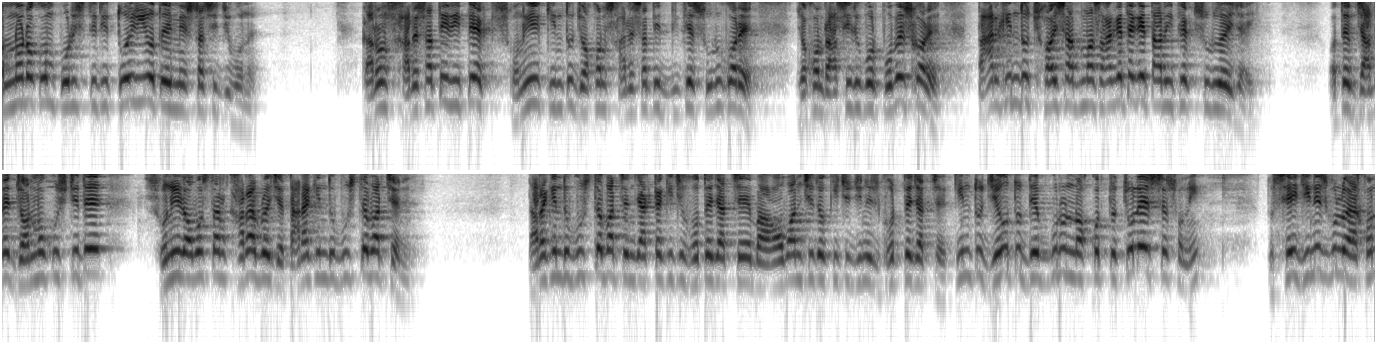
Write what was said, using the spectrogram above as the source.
অন্যরকম পরিস্থিতি তৈরি হতো এই মেষ রাশির জীবনে। কারণ সাড়ে সাতির ইফেক্ট শনি কিন্তু যখন সাড়ে সাতির দিতে শুরু করে, যখন রাশির উপর প্রবেশ করে, তার কিন্তু ছয় সাত মাস আগে থেকে তার ইফেক্ট শুরু হয়ে যায়। অতএব যাদের জন্মকুষ্ঠিতে শনির অবস্থান খারাপ রয়েছে, তারা কিন্তু বুঝতে পারছেন, তারা কিন্তু বুঝতে পারছেন যে একটা কিছু হতে যাচ্ছে বা অবাঞ্ছিত কিছু জিনিস ঘটতে যাচ্ছে। কিন্তু যেহেতু দেবগুরুর নক্ষত্র চলে এসছে শনি, তো সেই জিনিসগুলো এখন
